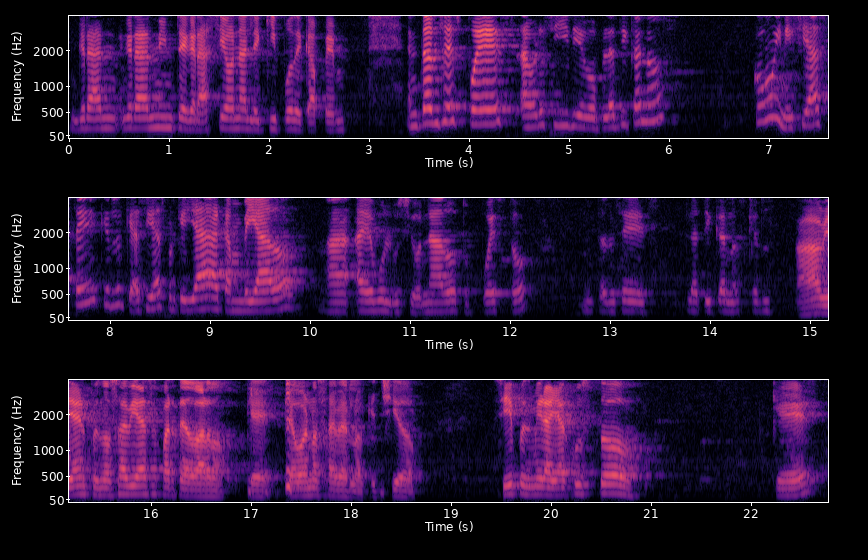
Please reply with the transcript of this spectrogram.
gran, gran integración al equipo de CAPEM. Entonces, pues, ahora sí, Diego, platícanos, ¿cómo iniciaste? ¿Qué es lo que hacías? Porque ya ha cambiado, ha, ha evolucionado tu puesto. Entonces, platícanos qué es lo... Ah, bien, pues no sabía esa parte, Eduardo. Qué, qué bueno saberlo, qué chido. Sí, pues mira, ya justo, ¿qué es?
